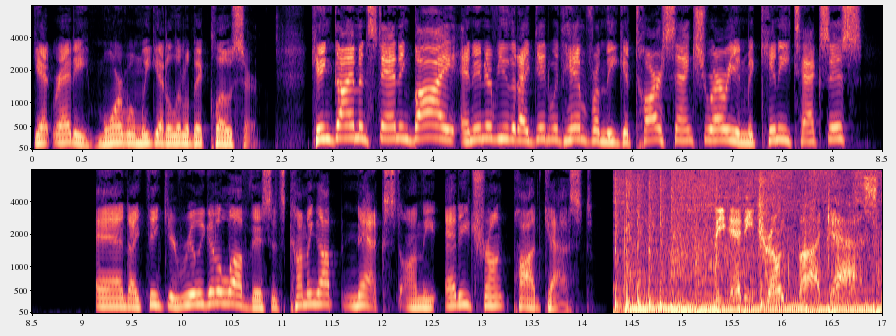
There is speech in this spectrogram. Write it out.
Get ready. More when we get a little bit closer. King Diamond standing by. An interview that I did with him from the Guitar Sanctuary in McKinney, Texas. And I think you're really going to love this. It's coming up next on the Eddie Trunk Podcast. The Eddie Trunk Podcast.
